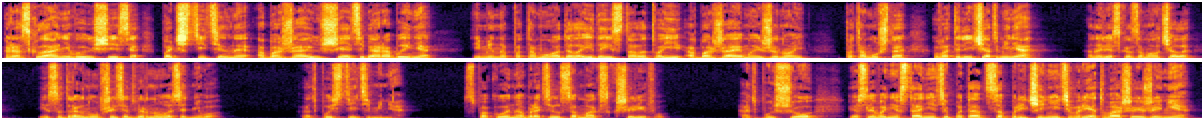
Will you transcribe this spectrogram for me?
раскланивающаяся, почтительная, обожающая тебя рабыня. Именно потому Аделаида и стала твоей обожаемой женой» потому что, в отличие от меня...» Она резко замолчала и, содрогнувшись, отвернулась от него. «Отпустите меня», — спокойно обратился Макс к шерифу. «Отпущу, если вы не станете пытаться причинить вред вашей жене»,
